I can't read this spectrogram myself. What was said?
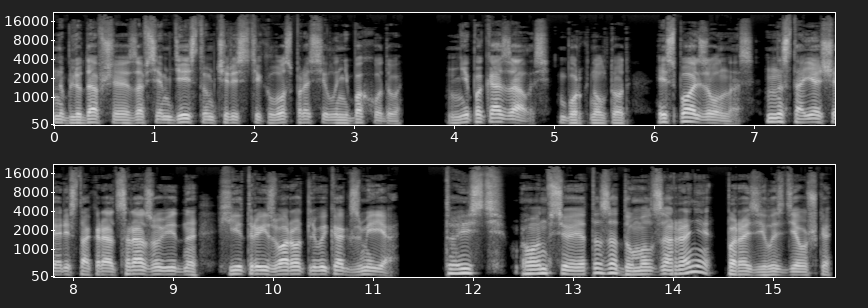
Наблюдавшая за всем действом через стекло спросила Небоходова. «Не показалось», — буркнул тот. «Использовал нас. Настоящий аристократ, сразу видно, хитрый изворотливый, как змея». «То есть он все это задумал заранее?» — поразилась девушка.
